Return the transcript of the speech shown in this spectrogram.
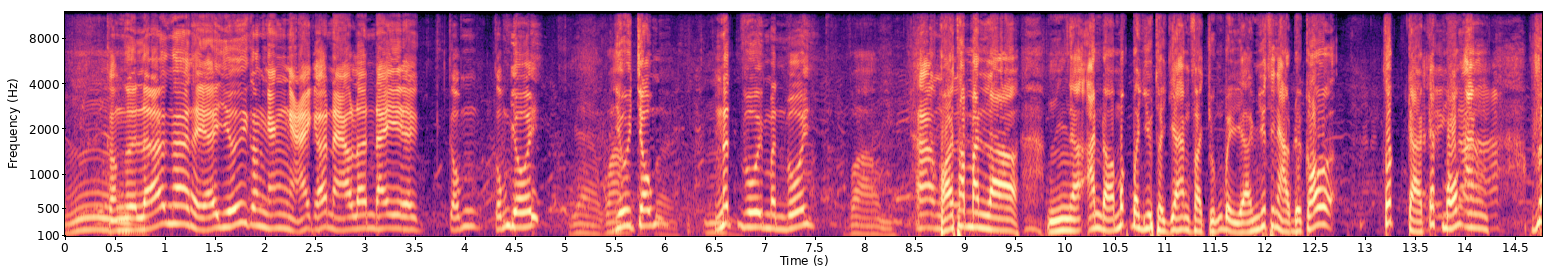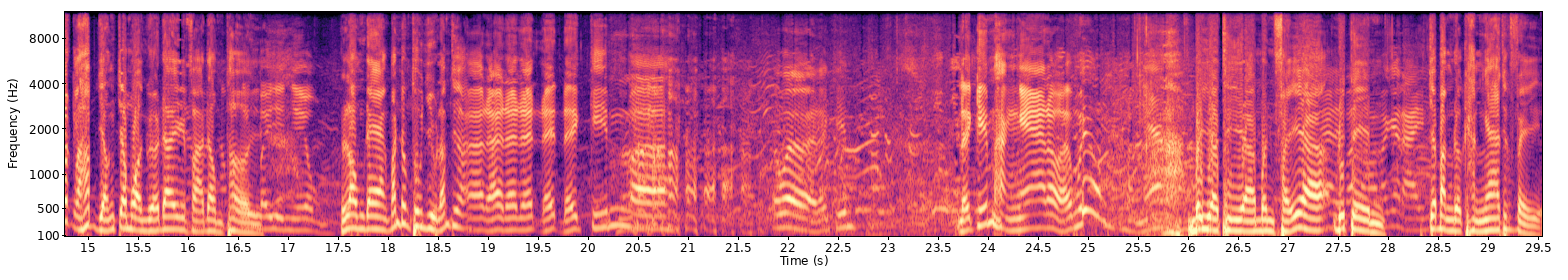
ừ. còn người lớn á, thì ở dưới có ngăn ngại cỡ nào lên đây cũng cũng vui yeah, wow. vui chung Ừ. nít vui mình vui wow. không hỏi thăm anh là ừ, anh đã mất bao nhiêu thời gian và chuẩn bị à, như thế nào để có tất cả các món ăn rất là hấp dẫn cho mọi người ở đây và đồng thời lồng đèn bánh trung thu nhiều lắm thưa anh? À, để, để để để để kiếm uh, để kiếm. Để kiếm hàng nga đâu rồi không biết không? Nga bây giờ thì à, mình phải đi tìm cho bằng được hàng nga thưa quý vị.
